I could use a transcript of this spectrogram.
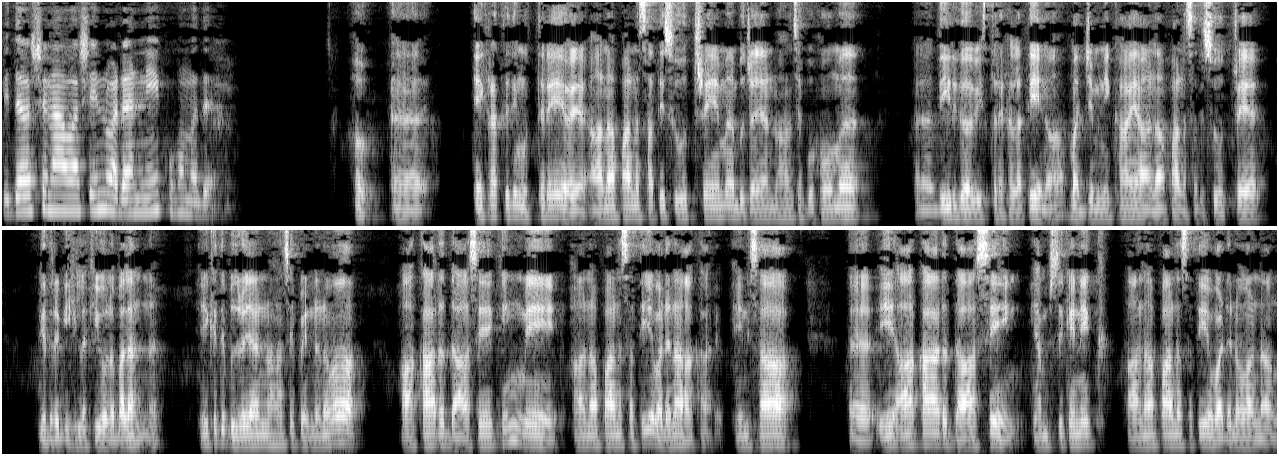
විදර්ශනා වශයෙන් වඩන්නේ කොහොමද? ඔව් ඒකටත් ඉතින් උත්තරේ ඔය ආනාපාන සති සූත්‍රයේම බුදුරජාන් වහන්සේ බොහොම දීර්ඝව විස්තර කරලා තියෙනවා. මජ්ක්‍ධිම නිකායේ ආනාපාන සති සූත්‍රය ගෙදර ගිහිල්ලා කියවලා බලන්න. ඒකෙදි බුදුරජාන් වහන්සේ පෙන්නනවා ආකාර 16කින් මේ ආනාපාන සතිය වඩන ආකාරය. ඒ නිසා ඒ ආකාර 16න් යම්ස කෙනෙක් ආනාපාන සතිය වඩනවා නම්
